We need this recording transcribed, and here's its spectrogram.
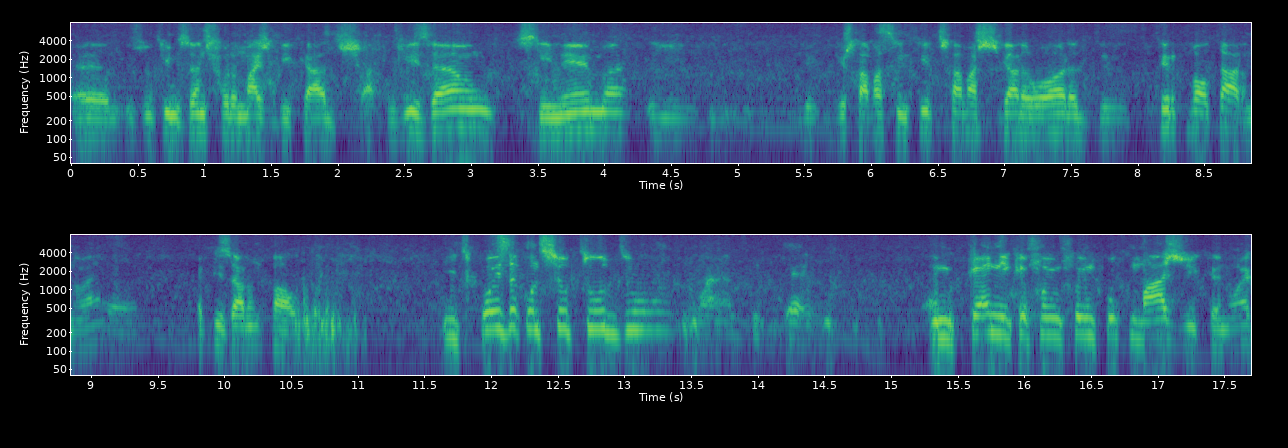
Uh, os últimos anos foram mais dedicados à televisão, cinema, e, e eu estava a sentir que estava a chegar a hora de ter que voltar, não é? A, pisar um palco. E depois aconteceu tudo, é? a mecânica foi, foi um pouco mágica, não é?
